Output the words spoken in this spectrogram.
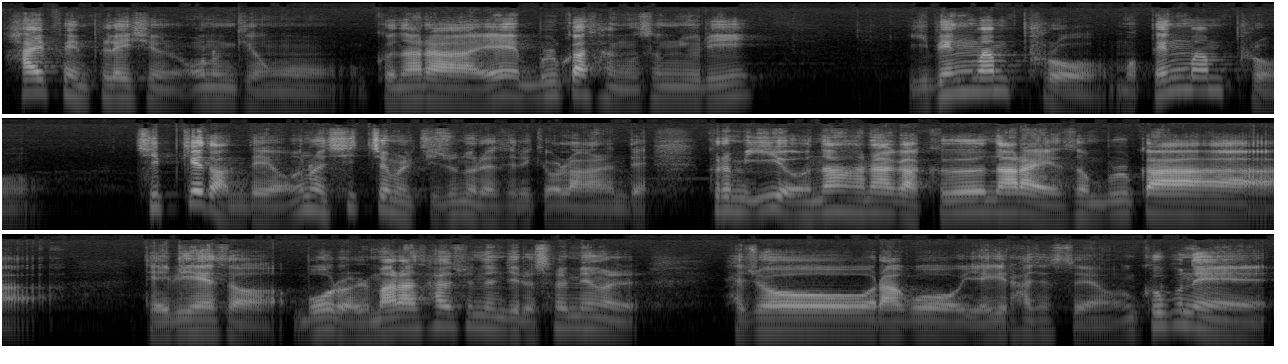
하이퍼 인플레이션 오는 경우 그 나라의 물가 상승률이 200만 프로, 뭐 100만 프로 집계도 안 돼요. 어느 시점을 기준으로 해서 이렇게 올라가는데 그럼 이 은하 하나가 그 나라에서 물가 대비해서 뭘 얼마나 살 수 있는지를 설명을 해줘라고 얘기를 하셨어요. 그분의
